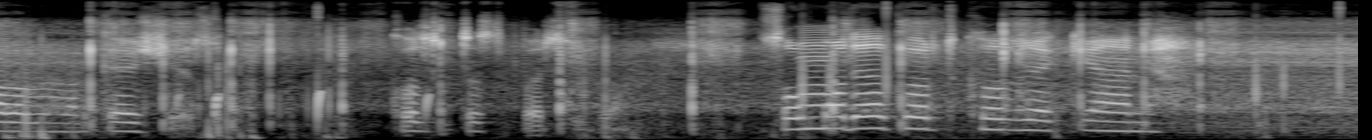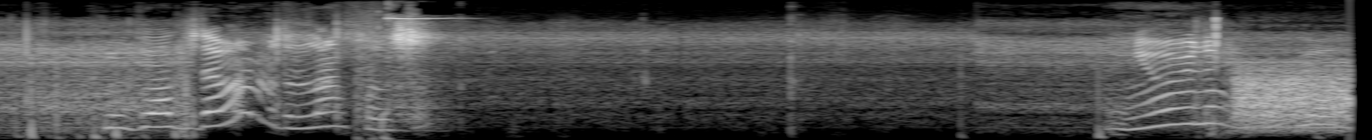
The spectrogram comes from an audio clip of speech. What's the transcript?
Alalım arkadaşlar. Koltukta sipariş edelim. Son model koltuk olacak yani. Güncel bizde var mıdır lan koltuk? Niye öyle bakıyor?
